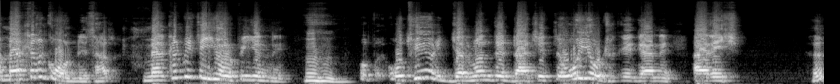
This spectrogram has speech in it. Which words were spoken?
ਅਮਰੀਕਨ ਕੌਣ ਨੇ ਸਰ? ਅਮਰੀਕਨ ਵੀ ਤੇ ਯੂਰਪੀਅਨ ਨੇ। ਹੂੰ ਹੂੰ। ਉੱਥੇ ਹੀ ਜਰਮਨ ਤੇ ਡੱਚ ਤੇ ਉਹ ਹੀ ਉੱਠ ਕੇ ਗਏ ਨੇ ਆਇਰਿਸ਼। ਹਾਂ?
